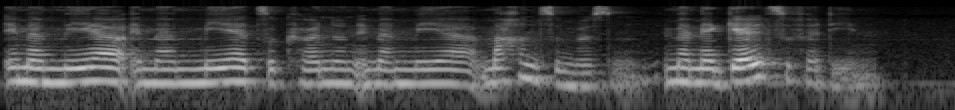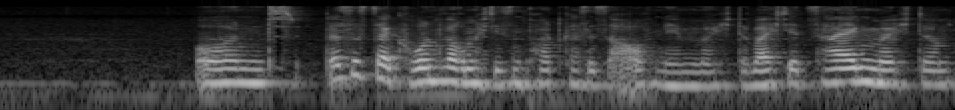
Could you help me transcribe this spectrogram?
immer mehr, immer mehr zu können, immer mehr machen zu müssen, immer mehr Geld zu verdienen. Und das ist der Grund, warum ich diesen Podcast jetzt aufnehmen möchte, weil ich dir zeigen möchte,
